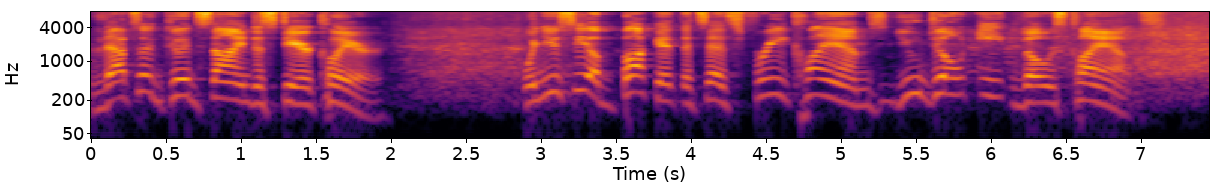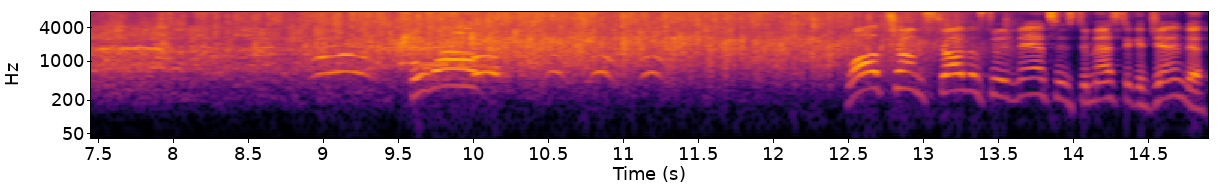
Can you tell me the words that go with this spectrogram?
that's a good sign to steer clear. When you see a bucket that says free clams, you don't eat those clams. But while while Trump struggles to advance his domestic agenda,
